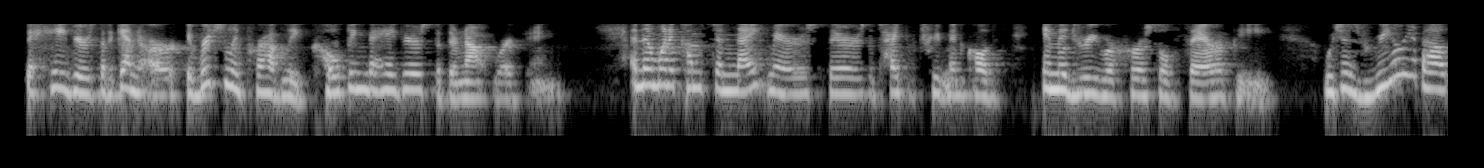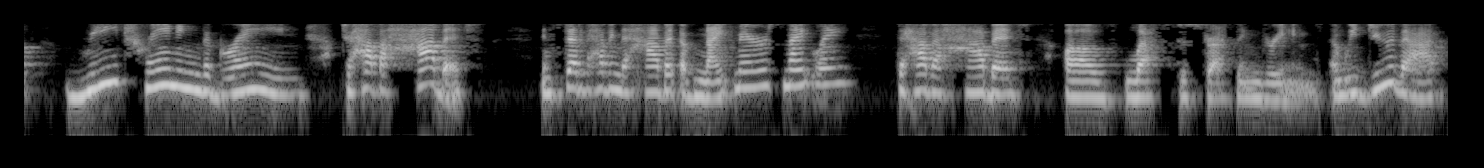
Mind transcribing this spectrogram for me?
behaviors that again are originally probably coping behaviors, but they're not working. And then when it comes to nightmares, there's a type of treatment called imagery rehearsal therapy, which is really about retraining the brain to have a habit instead of having the habit of nightmares nightly, to have a habit of less distressing dreams. And we do that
